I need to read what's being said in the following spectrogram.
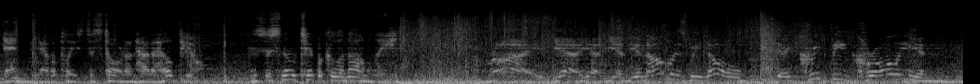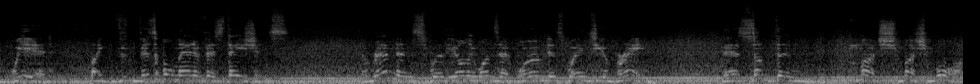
Then we'd have a place to start on how to help you. This is no typical anomaly. Right. Yeah, yeah, yeah. The anomalies we know, they're creepy, crawly, and weird. Like visible manifestations. The remnants were the only ones that wormed its way into your brain. There's something much, much more.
